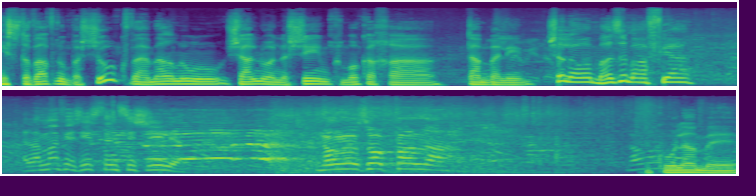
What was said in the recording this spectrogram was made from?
הסתובבנו בשוק ואמרנו, שאלנו אנשים כמו ככה טמבלים, שלום, מה זה מאפיה? La mafia esiste in Sicilia. כולם, אה,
